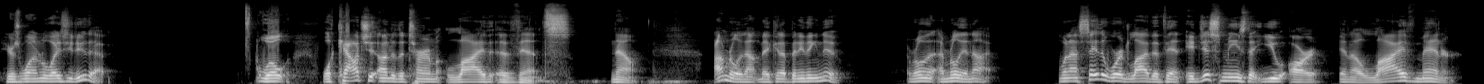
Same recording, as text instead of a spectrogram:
Here's one of the ways you do that. Well, we'll couch it under the term live events. Now, I'm really not making up anything new. I'm really, I'm really not. When I say the word live event, it just means that you are in a live manner,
